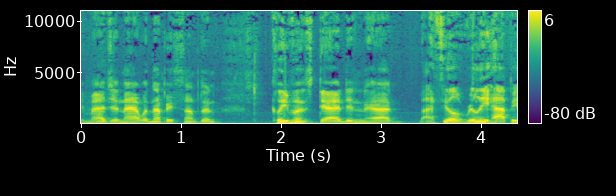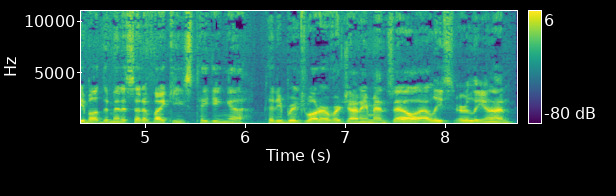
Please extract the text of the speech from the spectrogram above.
imagine that. Wouldn't that be something? Cleveland's dead, and uh, I feel really happy about the Minnesota Vikings taking uh, Teddy Bridgewater over Johnny Manziel, at least early on.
